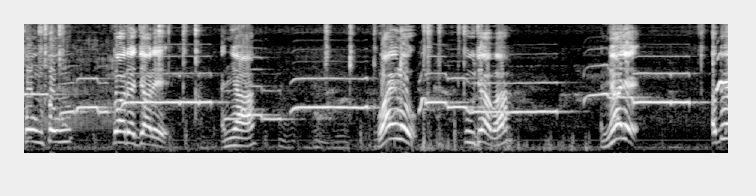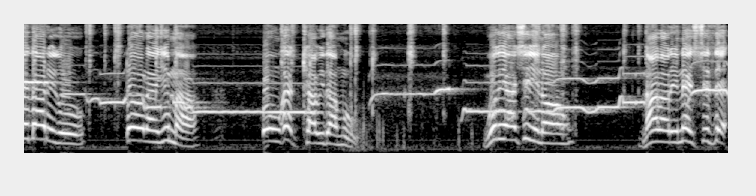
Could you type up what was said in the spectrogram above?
ကုံဆုံး သွားတတ်ကြတဲ့အညာဝိုင်းလို့ကူကြပါအညာရဲ့အသွေးသားတွေကိုတော်လန်ရစ်မှာပုံအပ်ထားပြီးသားမှုငိုတရားရှိရင်တော့နာရာတွေနဲ့ရှစ်ဆက်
